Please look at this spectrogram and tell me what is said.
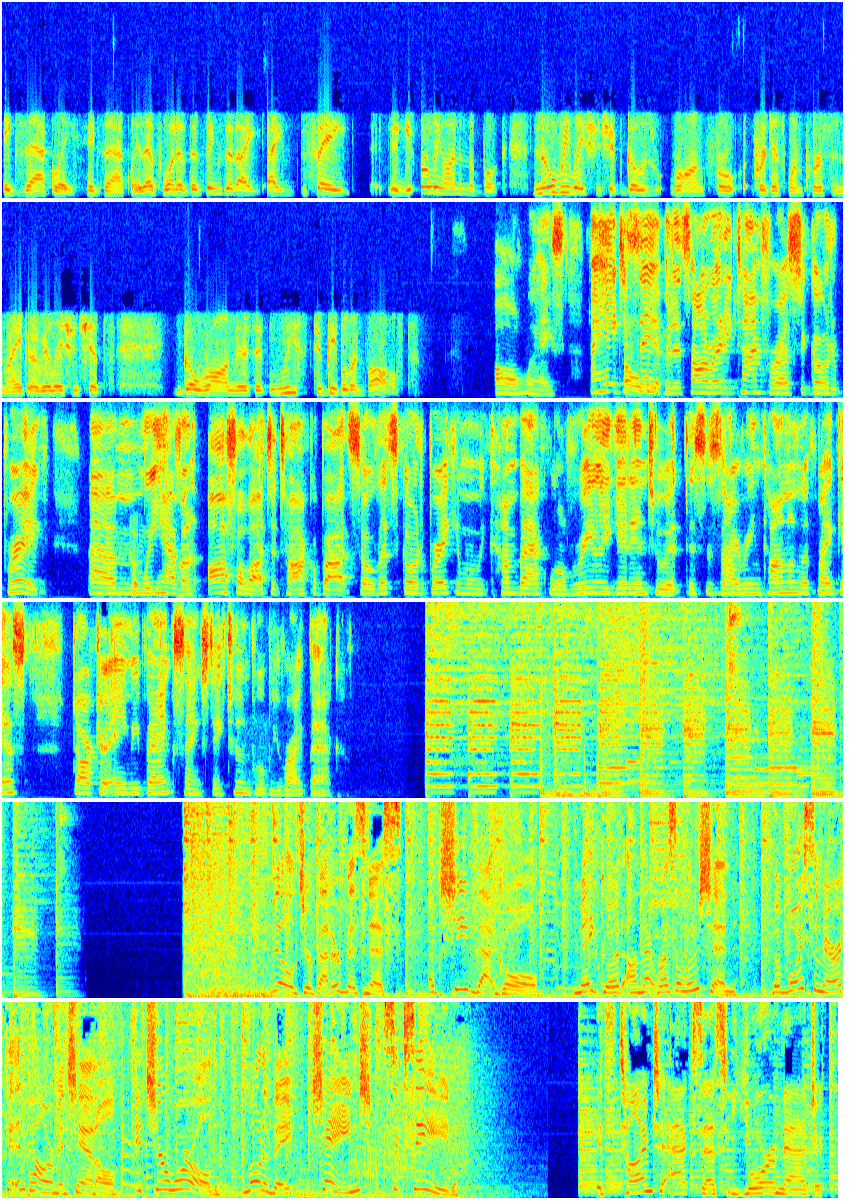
Exactly exactly. That's one of the things that i i say early on in the book no relationship goes wrong for for just one person right? Relationships go wrong. There's at least two people involved. Always. I hate to always. say it but it's already time for us to go to break um, we have an awful lot to talk about, so let's go to break, and when we come back, we'll really get into it. This is Irene Conlon with my guest, Dr. Amy Banks, saying stay tuned. We'll be right back. Build your better business. Achieve that goal. Make good on that resolution. The Voice America Empowerment Channel. It's your world. Motivate, change, succeed. It's time to access your magic.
